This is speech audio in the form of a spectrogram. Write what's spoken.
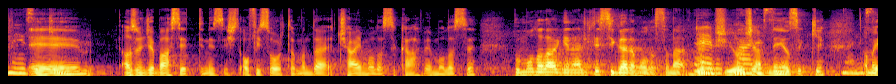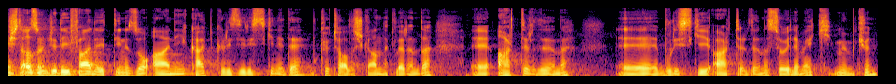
Ne yazık ki. Ee, az önce bahsettiniz işte ofis ortamında çay molası, kahve molası. Bu molalar genellikle sigara molasına Evet, dönüşüyor hocam ne yazık ki. Maalesef. Ama işte az önce de ifade ettiğiniz o ani kalp krizi riskini de bu kötü alışkanlıklarında e, arttırdığını e, bu riski arttırdığını söylemek mümkün.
